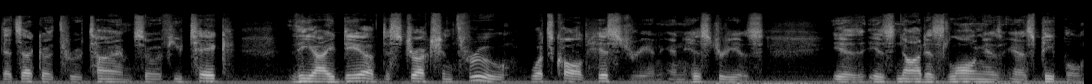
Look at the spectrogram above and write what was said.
that's echoed through time. So if you take the idea of destruction through what's called history, and, and history is is is not as long as as people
